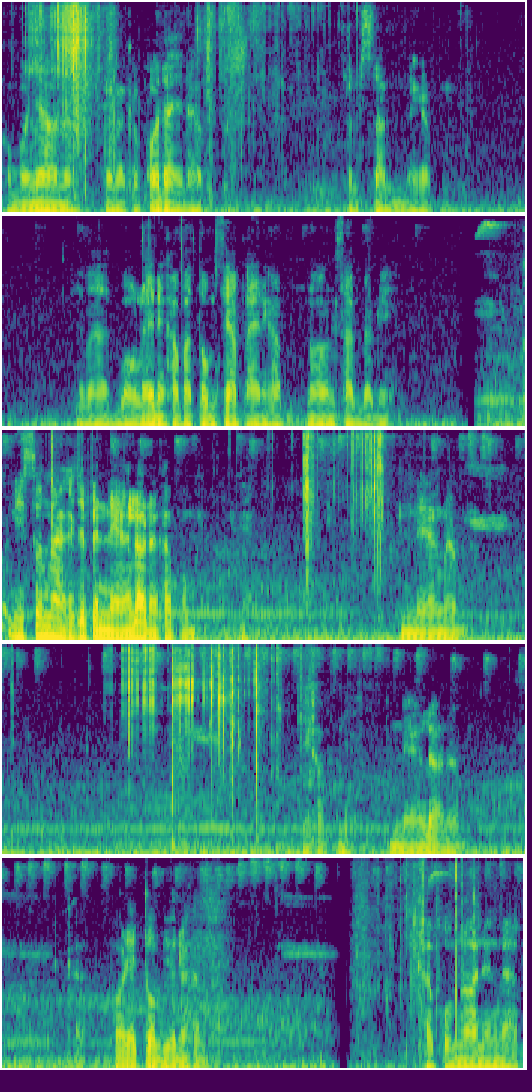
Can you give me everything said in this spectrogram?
เอาบอยาวนะแต่ว่ากับพ่อใดนะครับสั้นๆนะครับแต่ว่าบอกเลยนะครับว่าต้มแซ่บไปนะครับ นอนสันแบบนี้นี่ส่วนมาก็จะเป็นแหนงแล้วนะครับ ผมเป็นแหนงนะครับนี่ครับเป็นแหนงแล้วนะครับครับพ่อได้ต้มอยู่นะครับ ครับผมนอนนึ่งนะครับ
